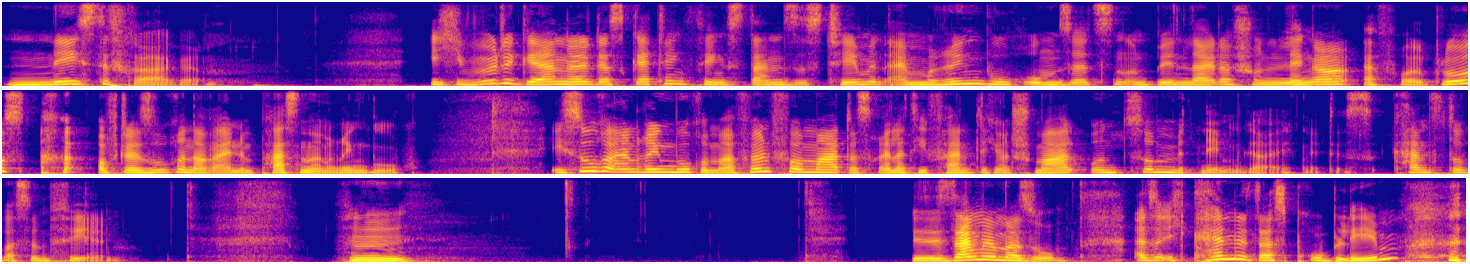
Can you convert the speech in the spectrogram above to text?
Nächste Frage. Ich würde gerne das Getting Things Done System in einem Ringbuch umsetzen und bin leider schon länger erfolglos auf der Suche nach einem passenden Ringbuch. Ich suche ein Ringbuch im A5-Format, das relativ handlich und schmal und zum Mitnehmen geeignet ist. Kannst du was empfehlen? Hm, Sagen wir mal so. Also ich kenne das Problem.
